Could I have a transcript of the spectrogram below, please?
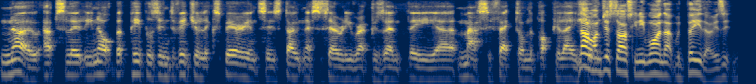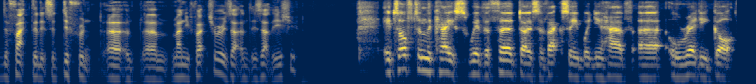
No, absolutely not. But people's individual experiences don't necessarily represent the uh, mass effect on the population. No, I'm just asking you why that would be, though. Is it the fact that it's a different uh, um, manufacturer? Is that is that the issue? It's often the case with a third dose of vaccine when you have uh, already got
